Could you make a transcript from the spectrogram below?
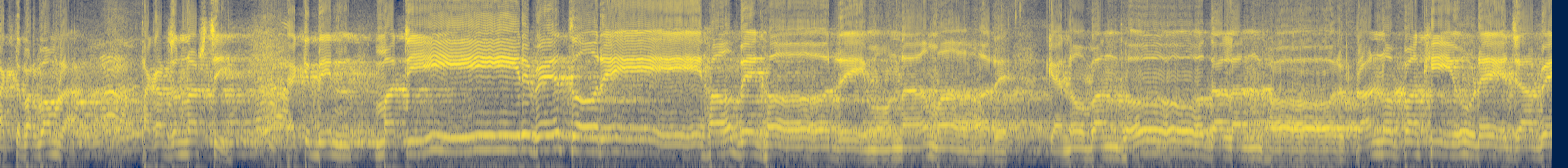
থাকতে পারব আমরা? থাকার জন্য আসছি। একদিন মাটির ভেতরে হবে ঘরে মোনামার কেন বান্ধ দালান ঘর? প্রাণ পাখি উড়ে যাবে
